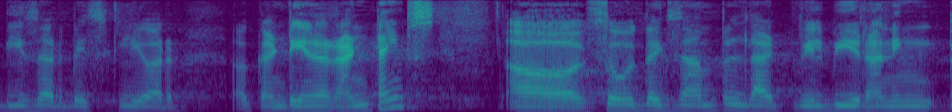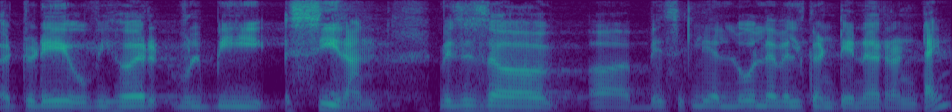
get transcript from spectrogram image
these are basically your uh, container runtimes. Uh, so the example that we'll be running uh, today over here will be crun, which is a uh, basically a low-level container runtime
